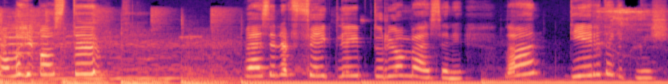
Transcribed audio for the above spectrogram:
Vallahi bastım. Ben seni fakeleyip duruyorum ben seni. Lan diğeri de gitmiş.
